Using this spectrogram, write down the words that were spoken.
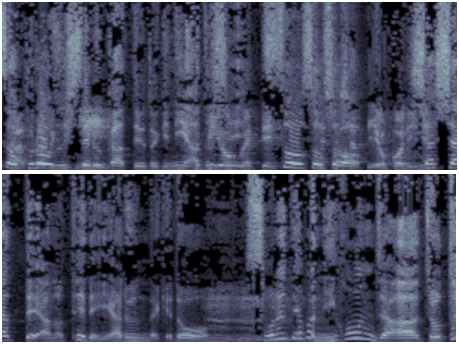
そう、クローズしてるかっていう時に、首をこうやってそうそうそう、シャシャシャってね。シャシャってあの手でやるんだけど、うんうんうんうん。それでやっぱ日本じゃ、ちょっと、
